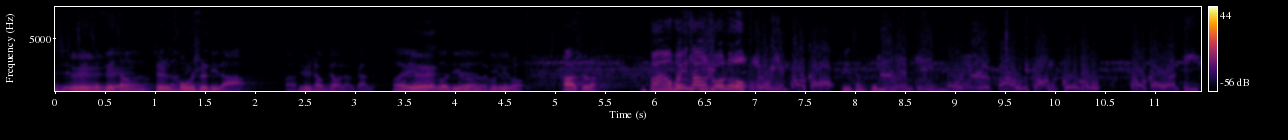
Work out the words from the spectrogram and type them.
个这这次非常，这是同时抵达啊，非常漂亮干的。哎呦，落地了，落地了，踏实了。返回舱着陆。雄鹰报告，非常顺利。直升机目视返回舱着陆，报告完毕。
